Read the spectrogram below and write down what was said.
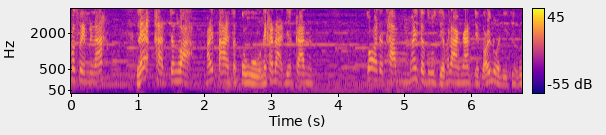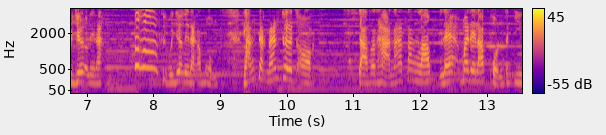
200%เลยนะ และขัดจังหวะไม้ตายศัตรูในขณะเดียวกัน ก็จะทำให้ศัตรูเสียพลังงาน700หน่วยนี่ถือว่าเยอะเลยนะ ถือว่าเยอะเลยนะครับผม หลังจากนั้นเธอจะออกจากสถานะตั้งรับ และไม่ได้รับผลสกิล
